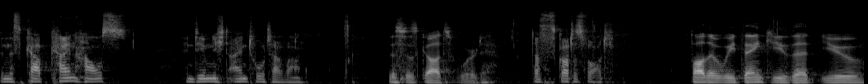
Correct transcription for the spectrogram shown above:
denn es gab kein Haus, in dem nicht ein Toter war. This is God's word. Das ist Gottes Wort. Father, we thank you that you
